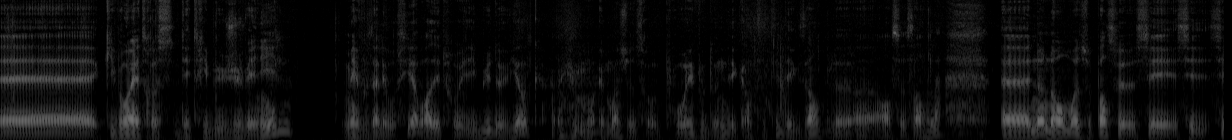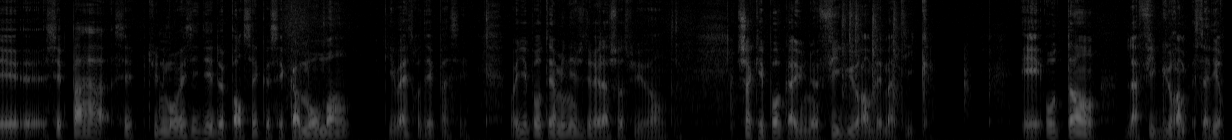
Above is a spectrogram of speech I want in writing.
euh, qui vont être des tribus juvéniles, mais vous allez aussi avoir des tribus de vioques. Et moi, je pourrais vous donner des quantités d'exemples euh, en ce sens-là. Euh, non, non, moi je pense que c'est une mauvaise idée de penser que c'est qu'un moment qui va être dépassé. Vous voyez, pour terminer, je dirais la chose suivante. Chaque époque a une figure emblématique. Et autant la figure, c'est-à-dire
